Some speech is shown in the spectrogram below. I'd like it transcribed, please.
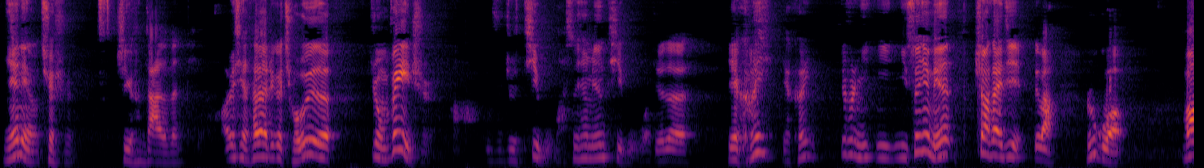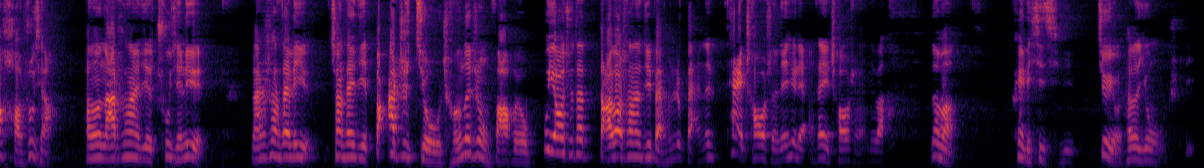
年龄确实是一个很大的问题，而且他在这个球队的这种位置啊，就是替补嘛，孙兴民替补，我觉得也可以，也可以。就是你你你孙兴民上赛季对吧？如果往好处想，他能拿出上赛季的出勤率，拿出上赛季上赛季八至九成的这种发挥，我不要求他达到上赛季百分之百，那太超神，连续两个赛季超神，对吧？那么佩里西奇就有他的用武之地，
